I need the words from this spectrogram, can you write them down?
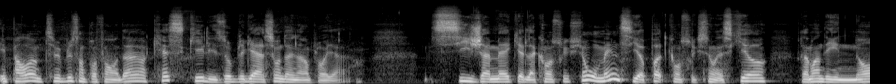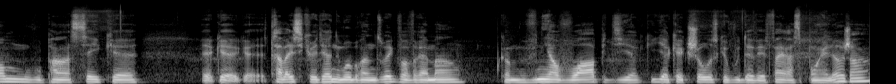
Et parlons un petit peu plus en profondeur, qu'est-ce qui est les obligations d'un employeur? Si jamais il y a de la construction, ou même s'il n'y a pas de construction, est-ce qu'il y a vraiment des normes où vous pensez que, euh, que, Travail Sécurité à Nouveau-Brunswick va vraiment comme venir voir puis dire qu'il y a quelque chose que vous devez faire à ce point-là, genre?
